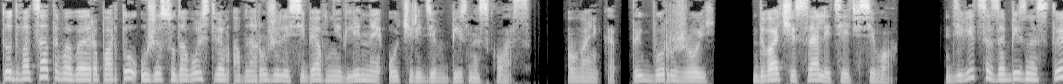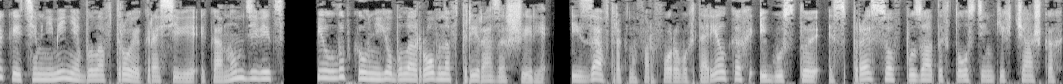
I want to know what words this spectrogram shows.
то 20-го в аэропорту уже с удовольствием обнаружили себя в недлинной очереди в бизнес-класс. «Ванька, ты буржуй. Два часа лететь всего». Девица за бизнес-стойкой, тем не менее, была втрое красивее эконом-девиц, и улыбка у нее была ровно в три раза шире. И завтрак на фарфоровых тарелках, и густой эспрессо в пузатых толстеньких чашках,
